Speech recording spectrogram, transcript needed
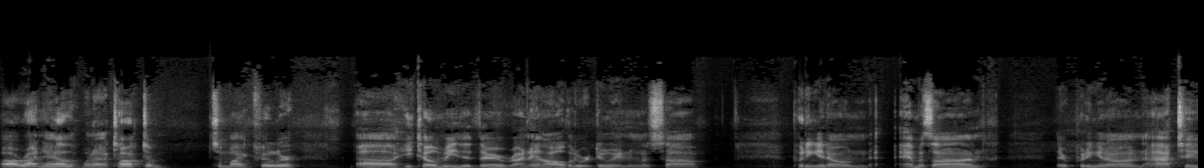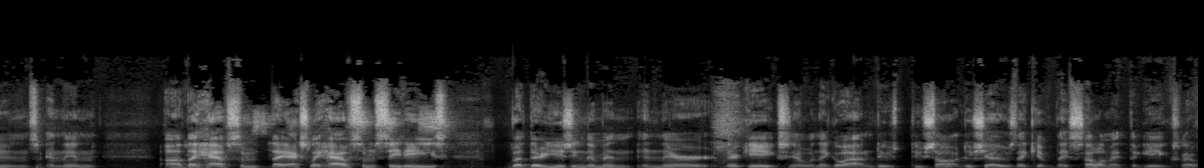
Uh, right now, when I talked to to Mike Filler, uh, he told me that they're right now all they were doing was uh, putting it on Amazon. They're putting it on iTunes, and then uh, they have some. They actually have some CDs but they're using them in, in their their gigs. You know, when they go out and do do song, do shows, they give they sell them at the gigs. So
